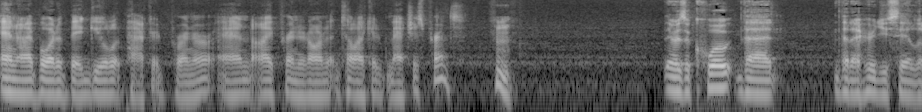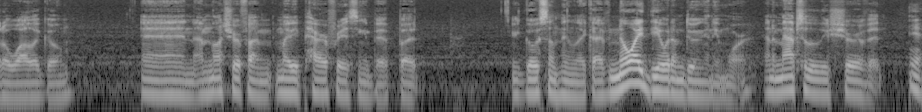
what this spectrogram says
and I bought a big Hewlett Packard printer, and I printed on it until I could match his prints. Hmm. There was a quote that that I heard you say a little while ago, and I'm not sure if I'm I might be paraphrasing a bit, but it goes something like, "I have no idea what I'm doing anymore, and I'm absolutely sure of it. Yeah.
